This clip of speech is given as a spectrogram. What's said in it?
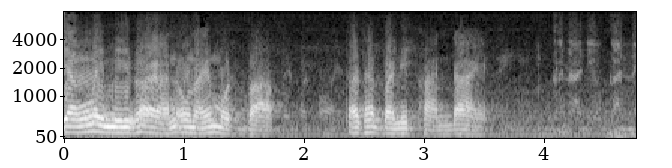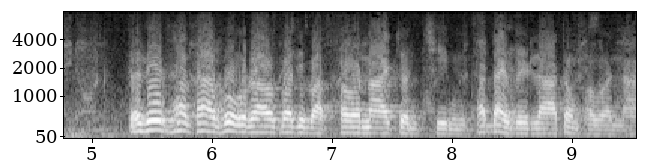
ยังไม่มีพระอรหันต์องค์ไหนหมดบาปถ้าท่านปนิพพานได้ แต่นี้ถ้าถ้าพวกเราปฏิบัติภาวนาจนชิน ถ้าได้เวลาต้องภาวนา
